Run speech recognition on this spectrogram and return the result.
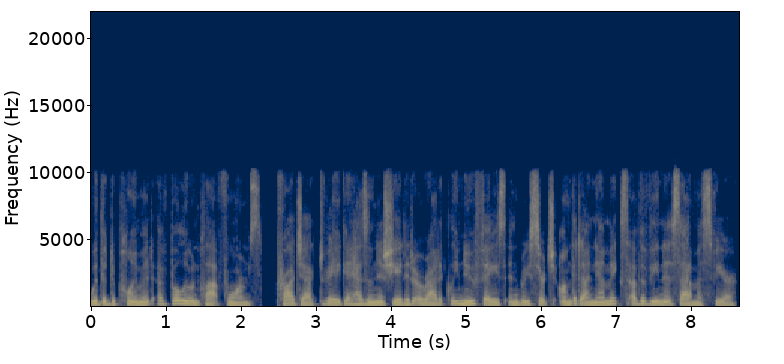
With the deployment of balloon platforms, Project Vega has initiated a radically new phase in research on the dynamics of the Venus atmosphere.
